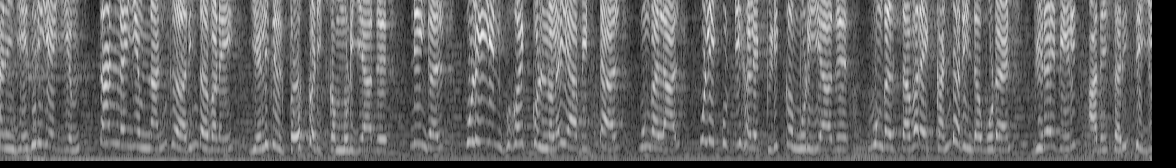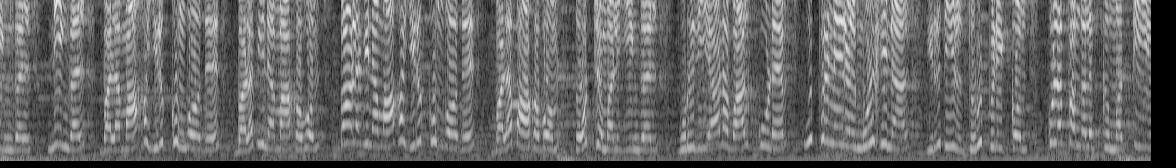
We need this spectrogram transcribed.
தன் எதிரியையும் தன்னையும் நன்கு அறிந்தவனை எளிதில் தோற்கடிக்க முடியாது. நீங்கள் புலியின் குகைக்குள் நுழையாவிட்டால் உங்களால் புலிக்குட்டிகளை பிடிக்க முடியாது. உங்கள் தவறை கண்டறிந்தவுடன் விரைவில் அதை சரி செய்யுங்கள். நீங்கள் பலமாக இருக்கும்போது பலவீனமாகவும் பலவீனமாக இருக்கும்போது பலமாகவும் தோற்றமளியுங்கள். உறுதியான வாள் கூட உப்பு நீரில் மூழ்கினால் இறுதியில் துருப்பிடிக்கும். குழப்பங்களுக்கு மத்தியில்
